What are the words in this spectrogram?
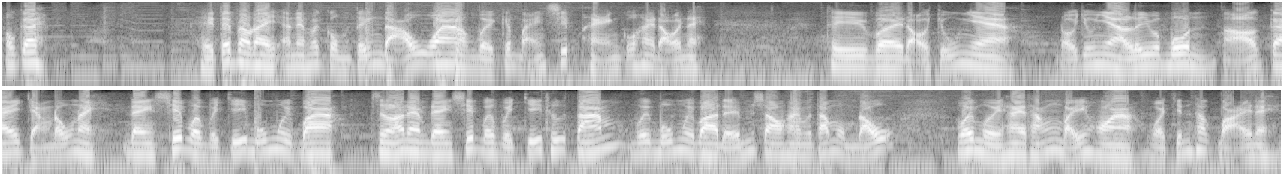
Ok thì tiếp theo đây anh em hãy cùng tiến đảo qua về cái bảng xếp hạng của hai đội này. Thì về đội chủ nhà đội chủ nhà Liverpool ở cái trận đấu này đang xếp ở vị trí 43 xin lỗi anh em đang xếp ở vị trí thứ 8 với 43 điểm sau 28 vòng đấu với 12 thắng 7 hòa và 9 thất bại này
